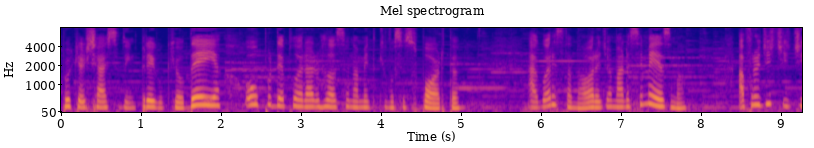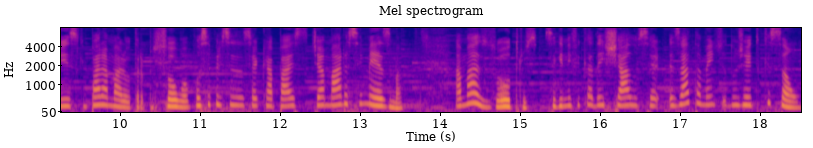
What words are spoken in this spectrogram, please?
por queixar-se do emprego que odeia ou por deplorar o relacionamento que você suporta? Agora está na hora de amar a si mesma. Afrodite diz que para amar outra pessoa, você precisa ser capaz de amar a si mesma. Amar os outros significa deixá-los ser exatamente do jeito que são.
